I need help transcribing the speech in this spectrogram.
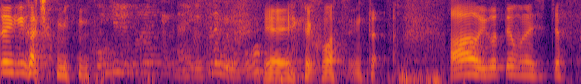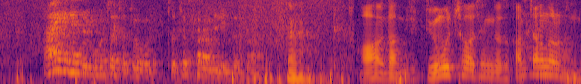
쓰레기가 좀 있네. 공실이 누르니까 그냥 이거 쓰레기를 보고 예, 예, 고맙습니다. 아, 이것 때문에 진짜. 다행히 애들 못 찾아 저쪽 저쪽 사람들이 있어서. 아, 난 유무초가 생겨서 깜짝 놀랐네.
